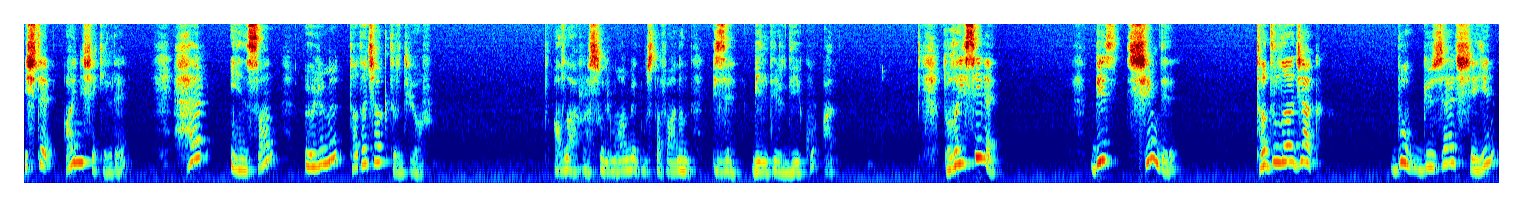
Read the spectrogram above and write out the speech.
İşte aynı şekilde her insan ölümü tadacaktır diyor. Allah Resulü Muhammed Mustafa'nın bize bildirdiği Kur'an. Dolayısıyla biz şimdi tadılacak bu güzel şeyin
